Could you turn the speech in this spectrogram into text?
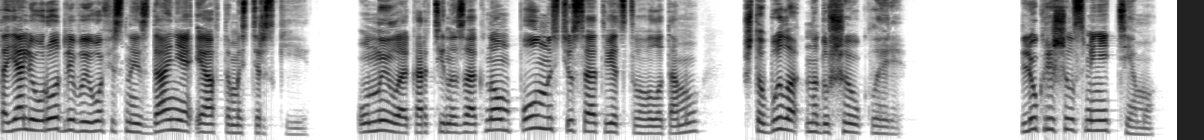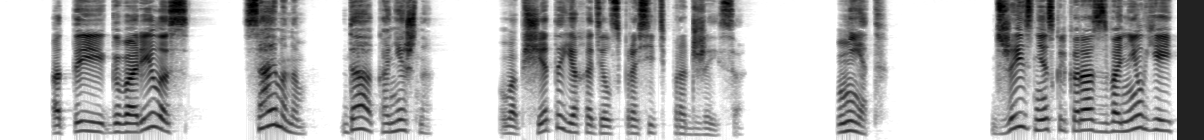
стояли уродливые офисные здания и автомастерские. Унылая картина за окном полностью соответствовала тому, что было на душе у Клэри. Люк решил сменить тему. «А ты говорила с...» «Саймоном? Да, конечно». «Вообще-то я хотел спросить про Джейса». «Нет». Джейс несколько раз звонил ей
